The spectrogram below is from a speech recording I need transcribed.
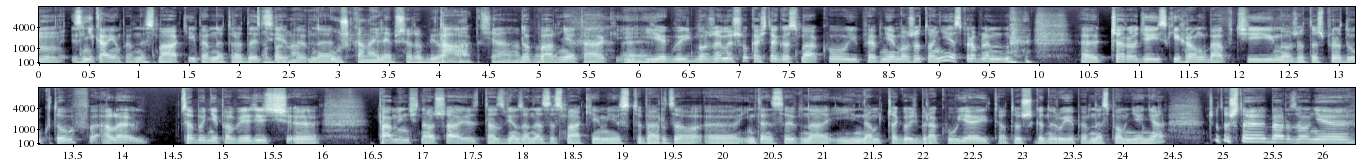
znikają pewne smaki, pewne tradycje, Bo na, pewne... Uszka najlepsze robiła Tak, babcia. bo- dokładnie tak. I, e, I jakby możemy szukać tego smaku i pewnie może to nie jest problem e, czarodziejskich rąk babci, może też produktów, ale co by nie powiedzieć, pamięć nasza, ta związana ze smakiem jest bardzo e, intensywna i nam czegoś brakuje i to też generuje pewne wspomnienia, czy też te bardzo nie,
